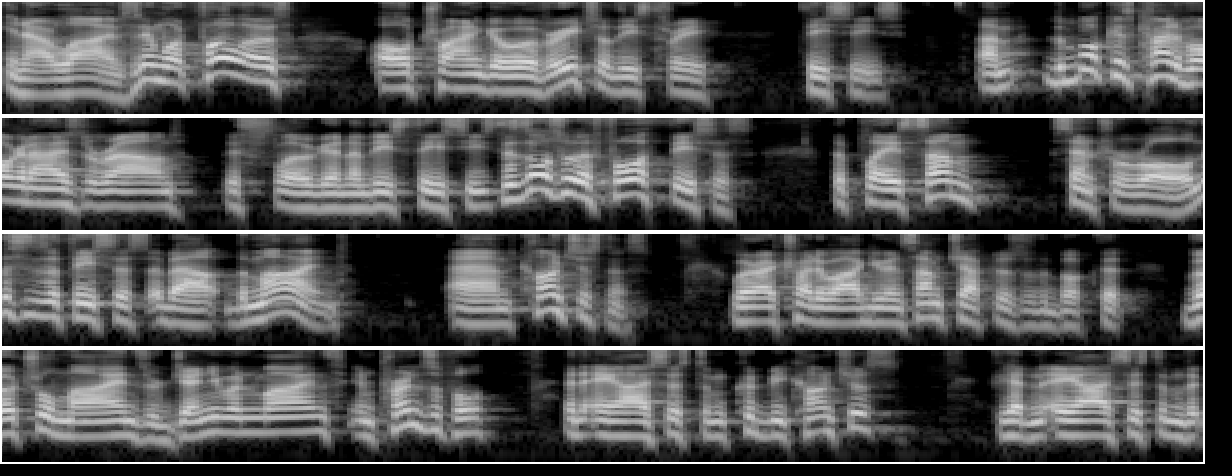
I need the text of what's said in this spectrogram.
in our lives. And in what follows, I'll try and go over each of these three theses. Um, the book is kind of organized around this slogan and these theses. There's also a fourth thesis that plays some central role, and this is a thesis about the mind and consciousness, where I try to argue in some chapters of the book that virtual minds or genuine minds, in principle, an AI system could be conscious. If you had an AI system that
